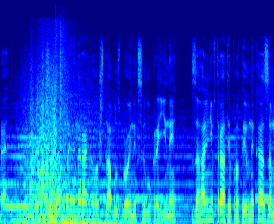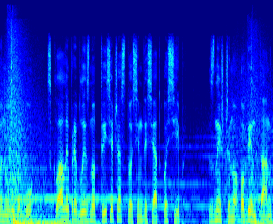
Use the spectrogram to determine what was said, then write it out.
даними Генерального штабу Збройних сил України, загальні втрати противника за минулу добу склали приблизно 1170 осіб. Знищено один танк,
